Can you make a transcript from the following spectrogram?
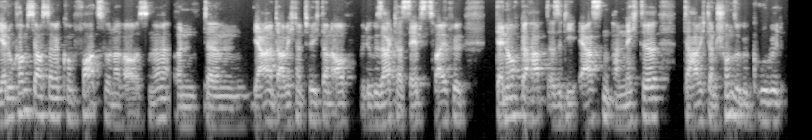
Ja, du kommst ja aus deiner Komfortzone raus, ne? Und ähm, ja, da habe ich natürlich dann auch, wie du gesagt hast, Selbstzweifel dennoch gehabt. Also die ersten paar Nächte, da habe ich dann schon so gegrübelt,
